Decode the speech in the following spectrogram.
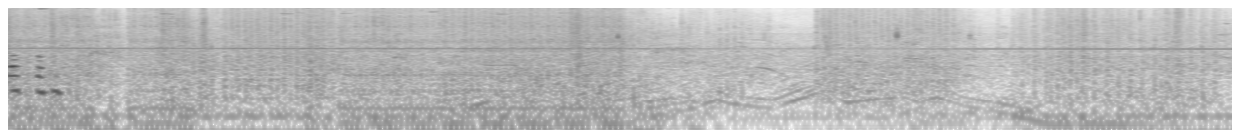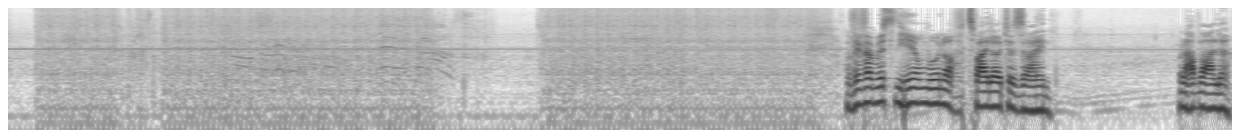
Ist Auf jeden Fall müssten hier irgendwo noch zwei Leute sein. Oder haben wir alle?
